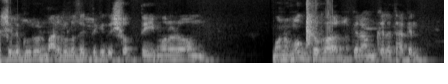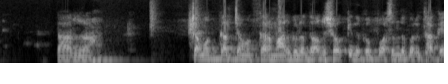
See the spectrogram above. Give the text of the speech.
আসলে গুরুর মারগুলো দেখতে কিন্তু সত্যি মনোরম, মনোমুগ্ধকর গ্রাম খেলে থাকেন। তার চমৎকার চমৎকার মারগুলো দর্শক কিন্তু খুব পছন্দ করে থাকে।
